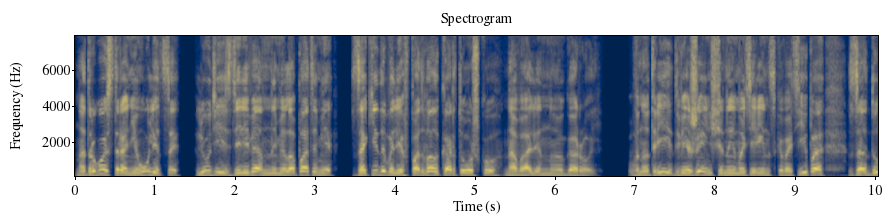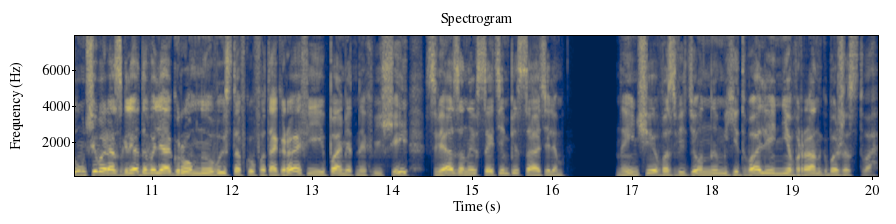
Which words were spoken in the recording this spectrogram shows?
На другой стороне улицы люди с деревянными лопатами закидывали в подвал картошку, наваленную горой. Внутри две женщины материнского типа задумчиво разглядывали огромную выставку фотографий и памятных вещей, связанных с этим писателем, нынче возведенным едва ли не в ранг божества.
